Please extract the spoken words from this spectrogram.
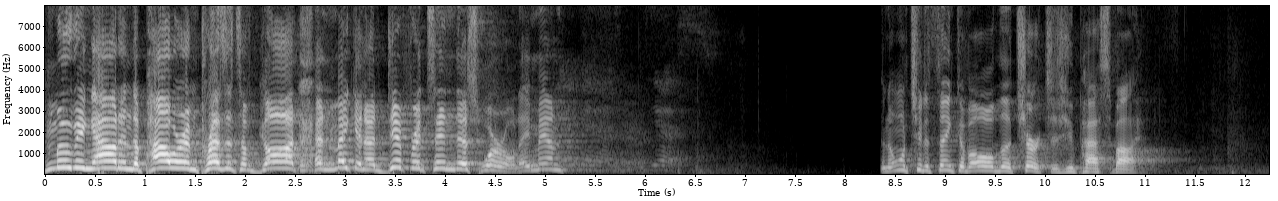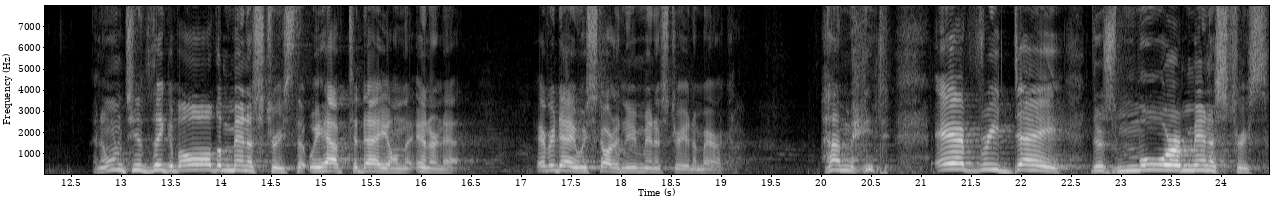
moving out in the power and presence of God and making a difference in this world. Amen. And I want you to think of all the churches you pass by. And I want you to think of all the ministries that we have today on the internet. Every day we start a new ministry in America. I mean, every day there's more ministries,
